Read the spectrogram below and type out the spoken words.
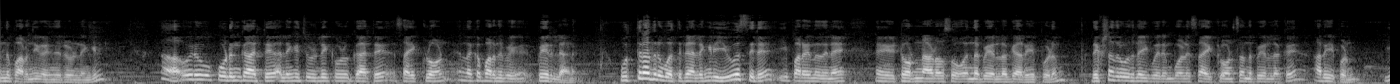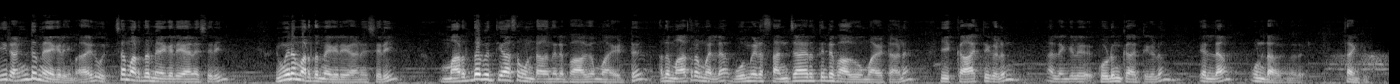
എന്ന് പറഞ്ഞു കഴിഞ്ഞിട്ടുണ്ടെങ്കിൽ ഒരു കൊടുങ്കാറ്റ് അല്ലെങ്കിൽ ചുഴലിക്കൊടുക്കാറ്റ് സൈക്ലോൺ എന്നൊക്കെ പറഞ്ഞ പേരിലാണ്. ഉത്തര ധ്രുവത്തിൽ അല്ലെങ്കിൽ യു എസിൽ ഈ പറയുന്നതിനെ ടൊർണാഡോസോ എന്ന പേരിലൊക്കെ അറിയപ്പെടും. ദക്ഷിണ ധ്രുവത്തിലേക്ക് വരുമ്പോൾ സൈക്ലോൺസ് എന്ന പേരിലൊക്കെ അറിയപ്പെടും. ഈ രണ്ട് മേഖലയും അതായത് ഉച്ചമർദ്ദ മേഖലയാണ് ശരി ന്യൂനമർദ്ദ മേഖലയാണ് ശരി മർദ്ദവ്യത്യാസം ഉണ്ടാകുന്നതിന്റെ ഭാഗമായിട്ട് അത് മാത്രമല്ല ഭൂമിയുടെ സഞ്ചാരത്തിന്റെ ഭാഗവുമായിട്ടാണ് ഈ കാറ്റുകളും അല്ലെങ്കിൽ കൊടുങ്കാറ്റുകളും എല്ലാം ഉണ്ടാകുന്നത്. താങ്ക്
